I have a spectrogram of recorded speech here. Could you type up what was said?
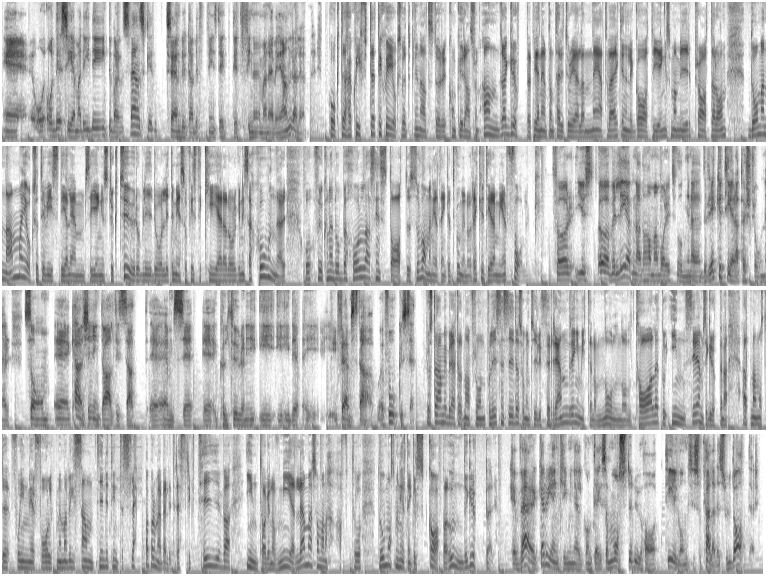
Eh, och, och, det ser man, det, det, är inte bara en svensk trend utan det, finns, det, det finner man även i andra länder. Och det här skiftet det sker också för att det blir en allt större konkurrens från andra grupper. Vi har nämnt de territoriella nätverken eller gatugäng som Amir pratar om. De anammar ju också till viss del MC-gängens struktur och blir då lite mer sofistikerade organisationer. Och för att kunna då behålla sin status så var man helt enkelt tvungen att rekrytera mer folk. För just överlevnad har man varit tvungen att rekrytera personer som eh, kanske inte alltid satt eh, MC-kulturen i, i, i, det, i, främsta fokuset. Rostami berättar att man från polisens sida såg en tydlig förändring i mitten av 00-talet och inser MC-grupperna att man måste få in mer folk men man vill samtidigt inte släppa på de här väldigt restriktiva intagen av medlemmar som man har haft. Och då måste man helt enkelt skapa undergrupper. Verkar du i en kriminell kontext så måste du ha tillgång till så kallade soldater.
